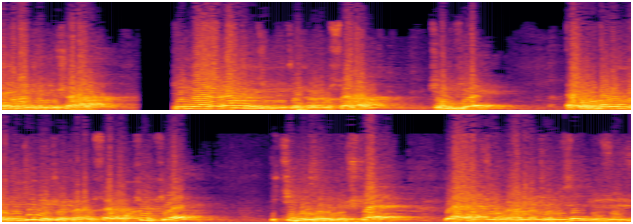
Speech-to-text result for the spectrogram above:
ligine girmiş olan dünyanın 17. büyük ekonomisi olan Türkiye, Avrupa'nın 7. büyük ekonomisi olan Türkiye, 2023'te yani Cumhuriyetimizin 100.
